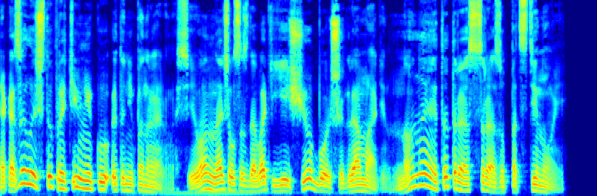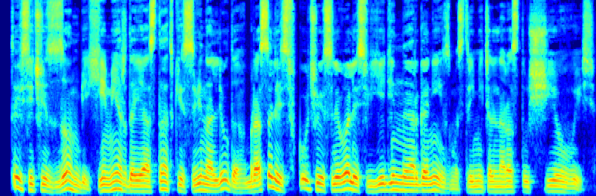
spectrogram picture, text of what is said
Оказалось, что противнику это не понравилось, и он начал создавать еще больше громадин, но на этот раз сразу под стеной. Тысячи зомби, химер да и остатки свинолюдов бросались в кучу и сливались в единые организмы, стремительно растущие ввысь.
